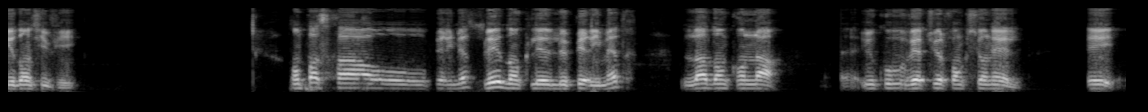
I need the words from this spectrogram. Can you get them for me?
identifiés. On passera au périmètre. Donc le, périmètre, là donc on a euh, une couverture fonctionnelle et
